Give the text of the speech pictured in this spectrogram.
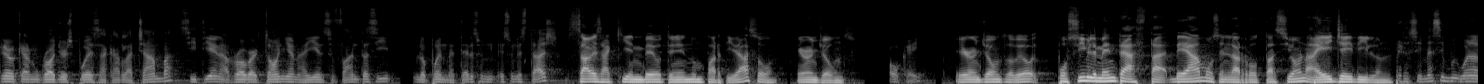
Creo que Aaron Rodgers puede sacar la chamba. Si tiene a Robert Tonyan ahí en su fantasy, lo pueden meter. Es un, es un stash. ¿Sabes a quién veo teniendo un partidazo? Aaron Jones. Ok. Aaron Jones lo veo. Posiblemente hasta veamos en la rotación a AJ Dillon. Pero se me hace muy buena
